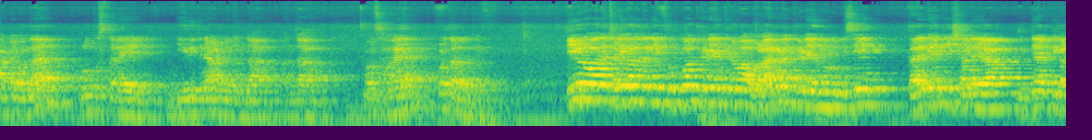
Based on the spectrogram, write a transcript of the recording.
ಆಟವನ್ನ ರೂಪಿಸ್ತಾರೆ ಈ ರೀತಿನೇ ಆಡ್ಬೇಕಿಲ್ಲ ಅಂತ ಅವರು ಸಹಾಯ ಕೊಡ್ತಾರೆ ಅದಕ್ಕೆ ತೀವ್ರವಾದ ಚಳಿಗಾಲದಲ್ಲಿ ಫುಟ್ಬಾಲ್ ಕ್ರೀಡೆಯಂತಿರುವ ಒಳಾಂಗಣ ರೂಪಿಸಿ ತರಬೇತಿ ಶಾಲೆಯ ವಿದ್ಯಾರ್ಥಿಗಳ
